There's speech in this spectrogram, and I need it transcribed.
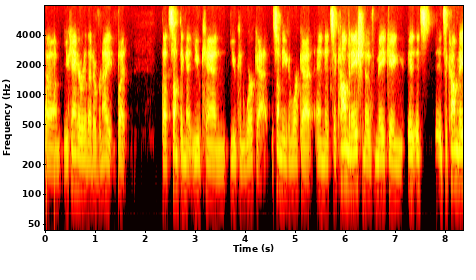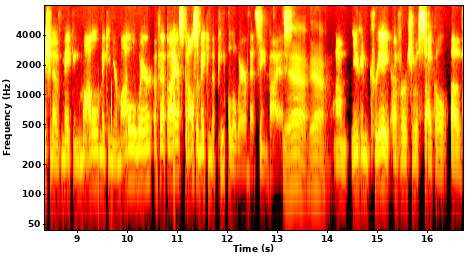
Um, you can't get rid of that overnight, but that's something that you can you can work at. It's something you can work at. And it's a combination of making it's it's a combination of making model making your model aware of that bias but also making the people aware of that same bias. Yeah yeah. Um, you can create a virtuous cycle of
